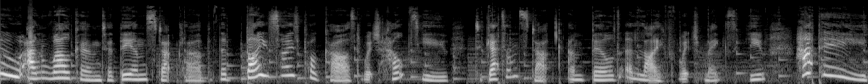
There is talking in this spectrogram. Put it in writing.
Hello, and welcome to The Unstuck Club, the bite sized podcast which helps you to get unstuck and build a life which makes you happy.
